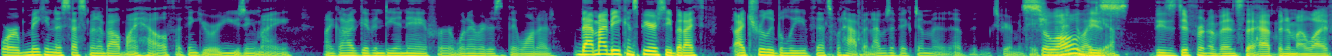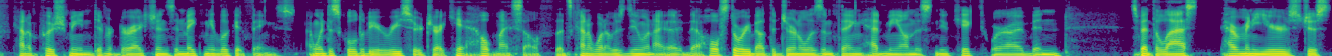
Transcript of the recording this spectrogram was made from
or making an assessment about my health. I think you were using my my God given DNA for whatever it is that they wanted. That might be a conspiracy, but I I truly believe that's what happened. I was a victim of experimentation. So all no of idea. these these different events that happened in my life kind of push me in different directions and make me look at things. I went to school to be a researcher. I can't help myself. That's kind of what I was doing. I, uh, that whole story about the journalism thing had me on this new kick where I've been spent the last however many years just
